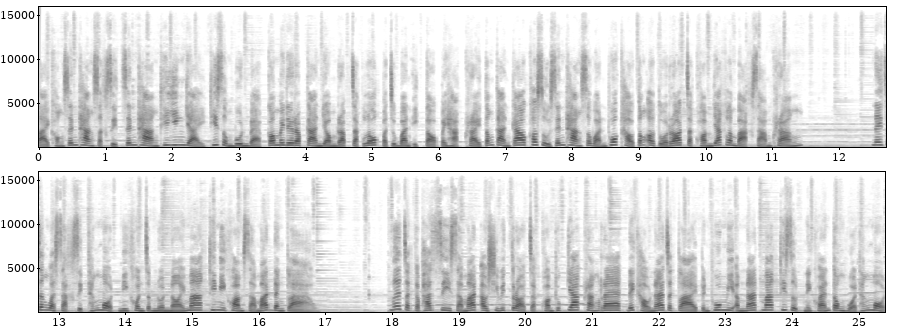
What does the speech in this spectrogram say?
ลายของเส้นทางศักดิ์สิทธิ์เส้นทางที่ยิ่งใหญ่ที่สมบูรณ์แบบก็ไม่ได้รับการยอมรับจากโลกปัจจุบันอีกต่อไปหากใครต้องการก้าวเข้าสู่เส้นทางสวรรค์พวกเขาต้องเอาตัวรอดจากความยากลำบากสามครั้งในจังหวัดศักดิ์สิทธิ์ทั้งหมดมีคนจำนวนน้อยมากที่มีความสามารถดังกล่าว เมื่อจักรพรรดิซีสามารถเอาชีวิตตรอดจากความทุกข์ยากครั้งแรก ได้เขาน่าจะกลายเป็นผู้มีอำนาจมากที่สุดในแคว้นตรงหัวทั้งหมด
